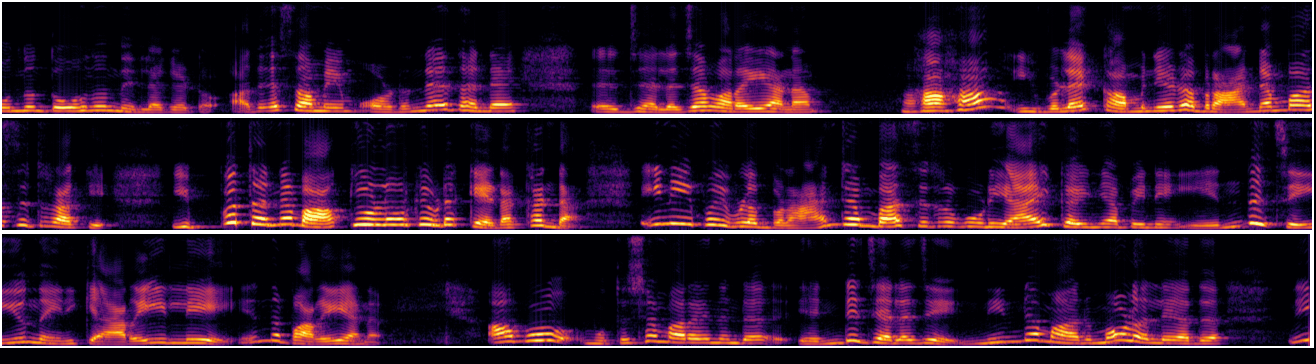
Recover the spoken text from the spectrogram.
ഒന്നും തോന്നുന്നില്ല കേട്ടോ. അതേസമയം ഉടനെ തന്നെ ജലജ പറയാണ് ആഹാ ഇവളെ കമ്പനിയുടെ ബ്രാൻഡ് അംബാസിഡർ ആക്കി. ഇപ്പം തന്നെ ബാക്കിയുള്ളവർക്ക് ഇവിടെ കിടക്കണ്ട. ഇനിയിപ്പോൾ ഇവളെ ബ്രാൻഡ് അംബാസിഡർ കൂടി ആയി കഴിഞ്ഞാൽ പിന്നെ എന്ത് ചെയ്യുമെന്ന് എനിക്ക് അറിയില്ലേ എന്ന് പറയാണ്. അപ്പോൾ മുത്തശ്ശൻ പറയുന്നുണ്ട് എന്റെ ജലജെ നിന്റെ മരുമോളല്ലേ അത്? നീ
